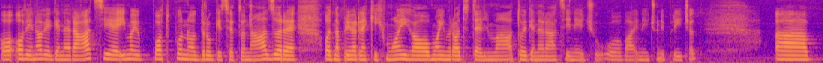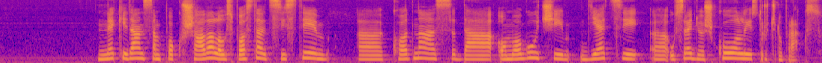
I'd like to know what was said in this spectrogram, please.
ove nove generacije imaju potpuno druge svjetonadzore od, na primjer, nekih mojih, a o mojim roditeljima, toj generaciji neću, ovaj, neću ni pričat. A, Neki dan sam pokušavala uspostaviti sistem eh, kod nas da omogući djeci eh, u srednjoj školi stručnu praksu.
